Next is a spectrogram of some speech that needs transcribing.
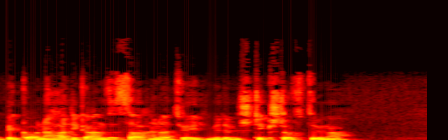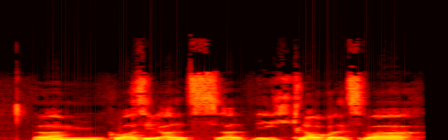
begonnen hat die ganze Sache natürlich mit dem Stickstoffdünger. Ähm, quasi als, ich glaube, als war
